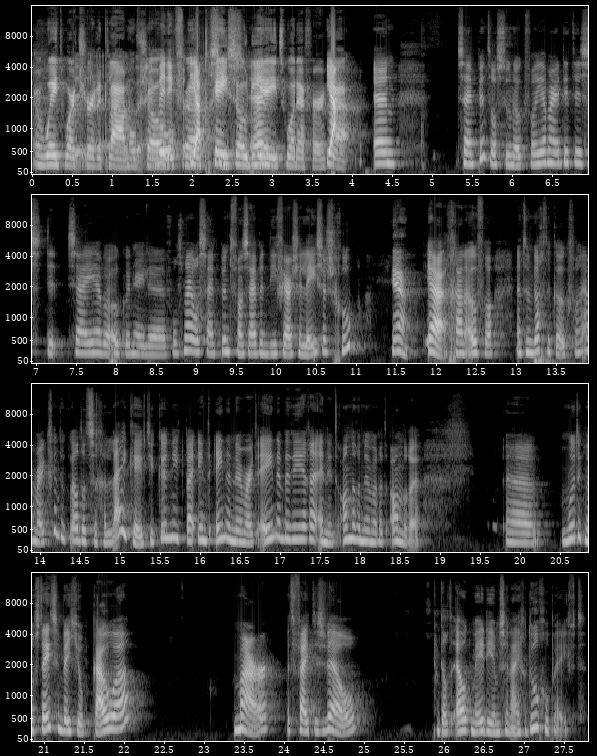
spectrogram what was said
een Weight Watcher reclame of zo. Weet ik, of, ja, precies. Keto dieet, whatever. Ja, ja. en zijn punt was toen ook van... Ja, maar dit is... Dit, zij hebben ook een hele... Volgens mij was zijn punt van... Zij hebben een diverse lezersgroep. Ja. Ja, gaan overal. En toen dacht ik ook van, ja, maar ik vind ook wel dat ze gelijk heeft. Je kunt niet bij in het ene nummer het ene beweren en in het andere nummer het andere. Uh, moet ik nog steeds een beetje op kouwen. Maar het feit is wel dat elk medium zijn eigen doelgroep heeft.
